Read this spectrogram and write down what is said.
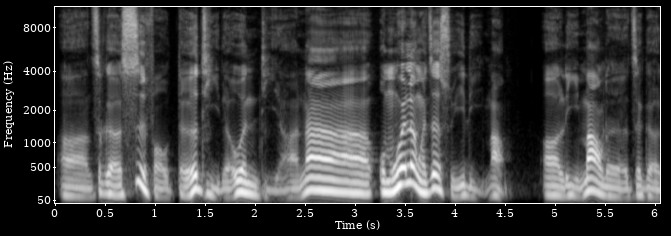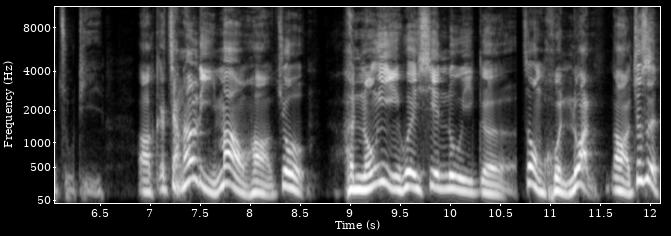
呃，这个是否得体的问题啊，那我们会认为这属于礼貌哦，礼貌的这个主题啊。讲到礼貌哈，就很容易会陷入一个这种混乱啊，就是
